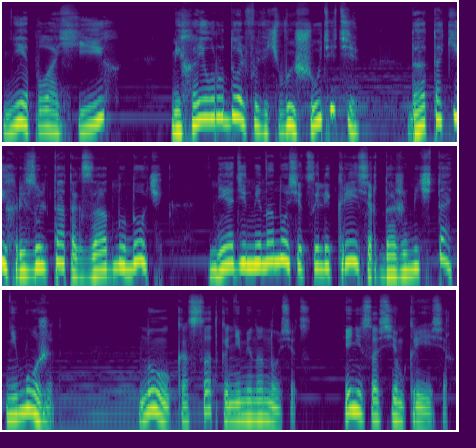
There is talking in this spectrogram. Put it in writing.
Неплохих? Михаил Рудольфович, вы шутите? Да о таких результатах за одну ночь ни один миноносец или крейсер даже мечтать не может. Ну, касатка не миноносец и не совсем крейсер.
